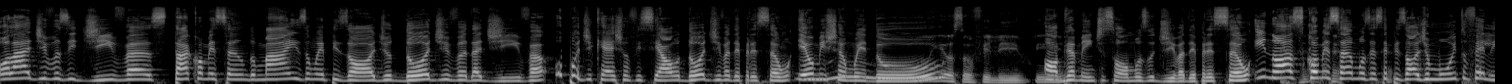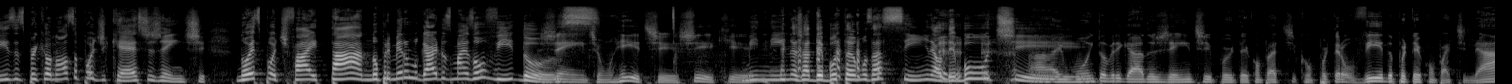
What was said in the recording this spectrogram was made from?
Olá, divos e divas! Tá começando mais um episódio do Diva da Diva, o podcast oficial do Diva Depressão. Eu me chamo Edu. E eu sou o Felipe. Obviamente somos o Diva Depressão. E nós começamos esse episódio muito felizes, porque o nosso podcast, gente, no Spotify, tá no primeiro lugar dos mais ouvidos. Gente, um hit chique. Menina, já debutamos assim, né? O debut. Ai, muito obrigado, gente, por ter, por ter ouvido, por ter compartilhado,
